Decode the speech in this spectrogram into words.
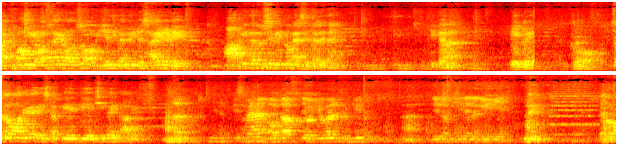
From your side also officially when we decided it, आपकी तरफ़ से भी इनको मैसेज चले जाए ठीक है ना? एक तो चलो आगे इसका पी पी एच का ही आगे। इसमें आउट ऑफ़ जो ट्यूबवेल फिफ्टी हाँ, ये जो चीज़ें लगी हुई हैं। नहीं। देखो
